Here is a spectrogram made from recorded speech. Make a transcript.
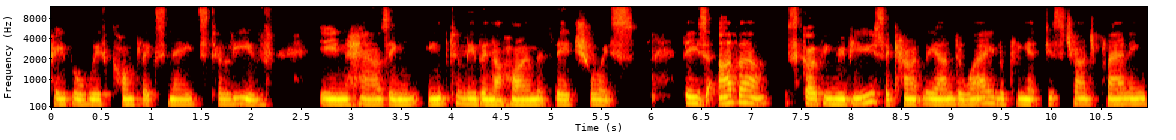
people with complex needs to live in housing, in, to live in a home of their choice. These other scoping reviews are currently underway, looking at discharge planning,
